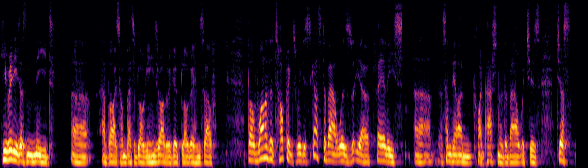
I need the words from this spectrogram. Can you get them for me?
He really doesn't need uh, advice on better blogging. He's rather a good blogger himself. But one of the topics we discussed about was, you know, fairly uh, something I'm quite passionate about, which is just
